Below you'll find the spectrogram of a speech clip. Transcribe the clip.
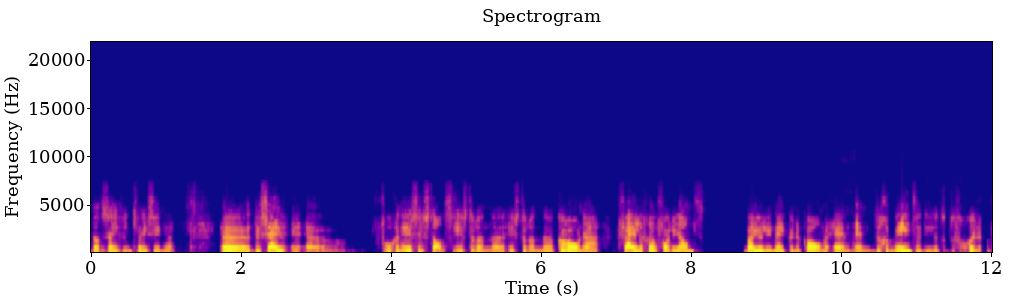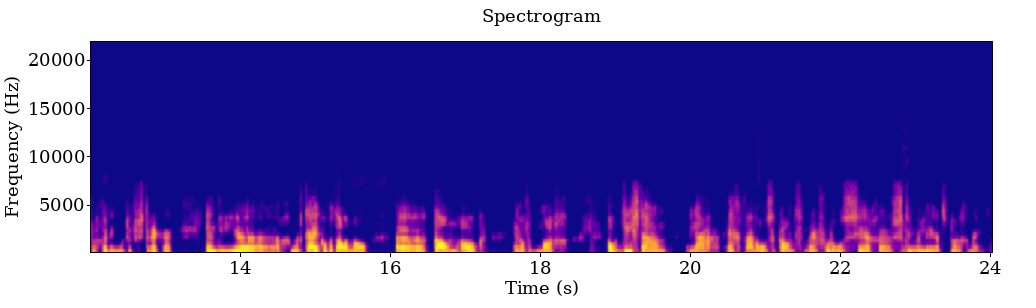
Dat is even in twee zinnen. Dus zij vroeg in eerste instantie, is er een, eh, is er een eh, corona-veilige variant waar jullie mee kunnen komen? En, Mhm. en de gemeente die natuurlijk de vergunning, vergunning moeten verstrekken en die eh, moet kijken of het allemaal kan ook en of het mag. Ook die staan ja, echt aan onze kant. Wij voelen ons zeer gestimuleerd door de gemeente.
